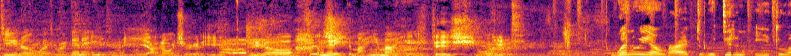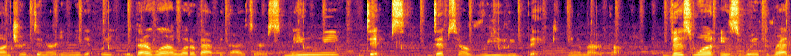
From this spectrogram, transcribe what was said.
Do you know what we're gonna eat? Yeah, I know what you're gonna eat. No, Fish. I'm gonna eat the mahi mahi. Fish, meat. When we arrived, we didn't eat lunch or dinner immediately. There were a lot of appetizers, mainly dips. Dips are really big in America. This one is with red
